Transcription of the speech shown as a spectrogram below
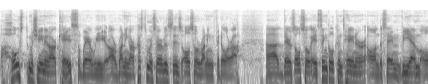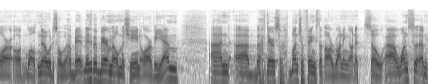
host machine in our case, where we are running our customer service, is also running Fedora. Uh, there's also a single container on the same VM or, or well, node, so basically bare metal machine or VM. And uh, there's a bunch of things that are running on it. So uh, once um,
